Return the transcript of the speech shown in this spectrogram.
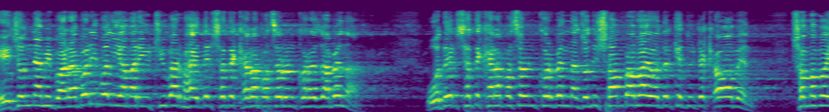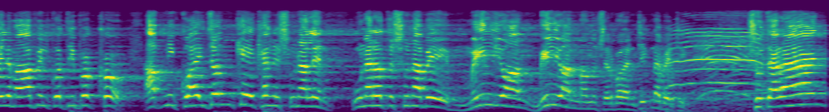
এই জন্য আমি বরাবরই বলি, আমার ইউটিউবার ভাইদের সাথে খারাপ আচরণ করা যাবে না। ওদের সাথে খারাপ আচরণ করবেন না। যদি সম্ভব হয় ওদেরকে দুইটা খাওয়াবেন। সম্ভব হইলে মাহফিল কর্তৃপক্ষ, আপনি কয়জনকে এখানে শুনালেন? উনারা তো শোনাবে মিলিয়ন মিলিয়ন মানুষের, বলেন ঠিক না বেঠিক? সুতরাং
